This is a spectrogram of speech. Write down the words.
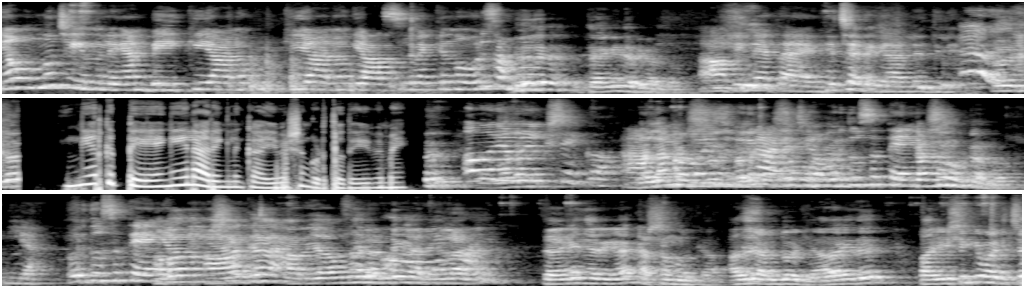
ഞാൻ ഒന്നും ചെയ്യുന്നില്ല. ഞാൻ ബേക്ക് ചെയ്യാനോ കുക്ക് ചെയ്യാനോ ഗ്യാസിൽ വെക്കുന്ന ഒരു സംഭവം തേങ്ങ ചെറുക്കണ്ടോ ആ പിന്നെ തേങ്ങ എന്താ? ഇങ്ങേർക്ക് തേങ്ങയിൽ ആരെങ്കിലും കൈവശം കൊടുത്തോ ദൈവമേ? ഓരോ മിൽക്ക് ഷേക്കോ ആ, നമുക്ക് ഒരു- ഒരു കാര്യം ചെയ്യാം. ഒരു ദിവസം തേങ്ങ കഷ്ണം കൊടുക്കണ്ടോ ഇല്ല. ഒരു ദിവസം തേങ്ങ അപ്പൊ ആകെ അറിയാവുന്ന രണ്ട് കാര്യങ്ങളാണ്. തേങ്ങ ചെറുക കഷ്ണം മുറുക്കുക. അത് രണ്ടും ഇല്ല. അതായത് പരീക്ഷയ്ക്ക് പഠിച്ച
